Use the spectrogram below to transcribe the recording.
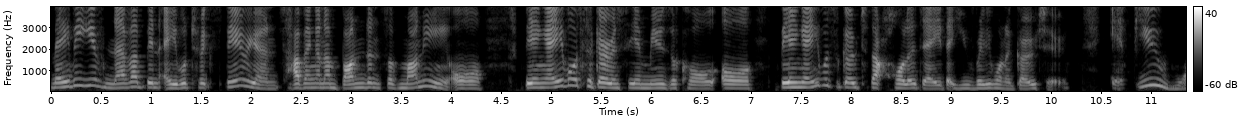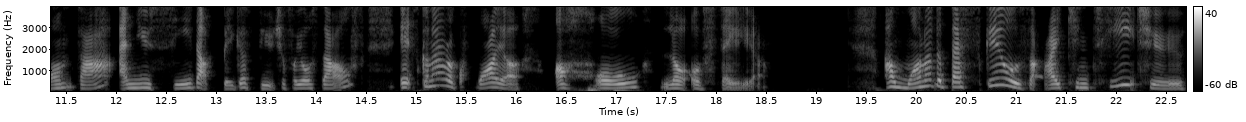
Maybe you've never been able to experience having an abundance of money or being able to go and see a musical or being able to go to that holiday that you really want to go to. If you want that and you see that bigger future for yourself, it's going to require a whole lot of failure. And one of the best skills that I can teach you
